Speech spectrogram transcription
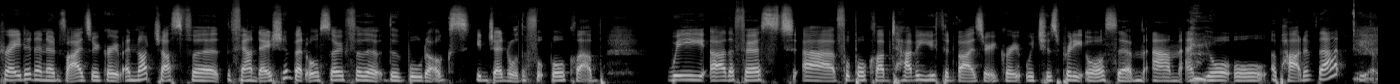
created an advisory group and not just for the foundation but also for the, the bulldogs in general the football club we are the first uh, football club to have a youth advisory group, which is pretty awesome. Um, and you're all a part of that. Yeah.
